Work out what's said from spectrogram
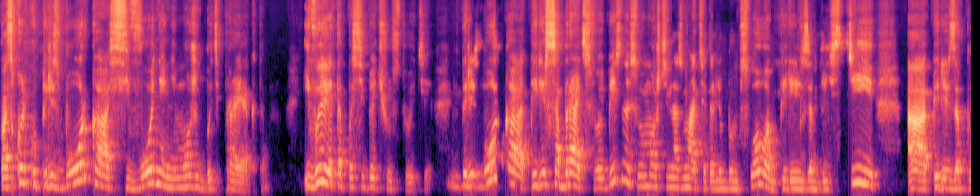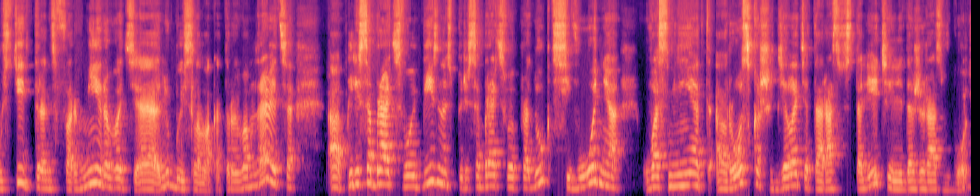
поскольку пересборка сегодня не может быть проектом. И вы это по себе чувствуете. Пересборка, пересобрать свой бизнес, вы можете назвать это любым словом, переизобрести, а, перезапустить, трансформировать, э, любые слова, которые вам нравятся. А, пересобрать свой бизнес, пересобрать свой продукт. Сегодня у вас нет а, роскоши делать это раз в столетие или даже раз в год.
